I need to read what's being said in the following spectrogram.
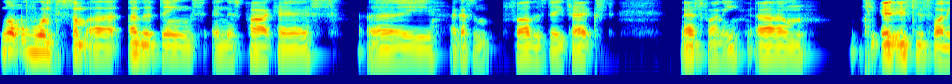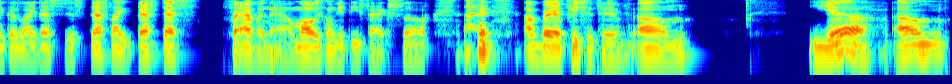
we're gonna move on to some uh other things in this podcast. Uh, I got some Father's Day text. That's funny. Um, it, it's just funny because like that's just that's like that's that's forever now. I'm always gonna get these texts, so I'm very appreciative. Um, yeah. Um,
